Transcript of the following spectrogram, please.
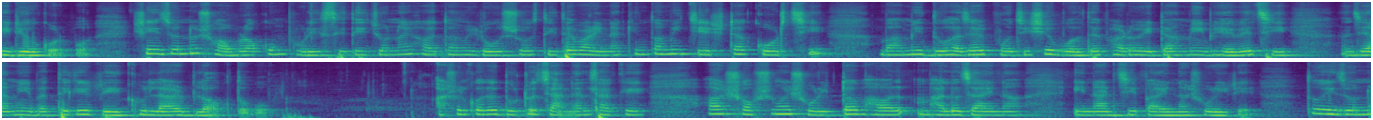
ভিডিও করব। সেই জন্য সব রকম পরিস্থিতির জন্যই হয়তো আমি রোজ রোজ দিতে পারি না। কিন্তু আমি চেষ্টা করছি বা আমি দু হাজার পঁচিশে বলতে পারো এটা আমি ভেবেছি যে আমি এবার থেকে রেগুলার ব্লগ দেবো। আসল কথা দুটো চ্যানেল থাকে আর সবসময় শরীরটাও ভালো ভালো যায় না এনার্জি পাই না শরীরে। তো এই জন্য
